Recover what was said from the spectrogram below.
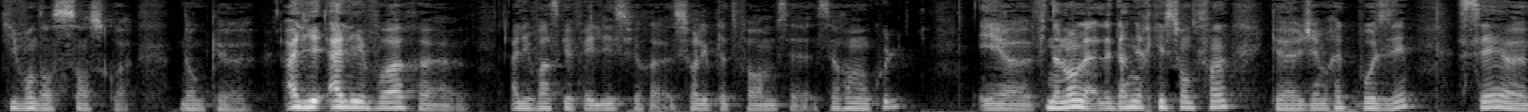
qui vont dans ce sens quoi. Donc allez allez voir allez voir ce que fait Ellie sur sur les plateformes, c'est vraiment cool. Et euh, finalement, la, la, dernière question de fin que j'aimerais te poser, c'est euh,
